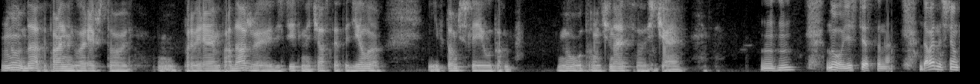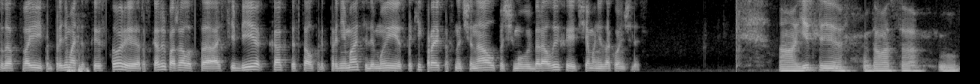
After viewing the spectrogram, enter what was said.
Ну да, ты правильно говоришь, что проверяем продажи, действительно часто это делаю, и в том числе и утром. Ну, утро начинается с чая. Угу. Ну, естественно. Давай начнем тогда с твоей предпринимательской истории. Расскажи, пожалуйста, о себе, как ты стал предпринимателем и с каких проектов начинал, почему выбирал их и чем они закончились. А, если вдаваться в,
